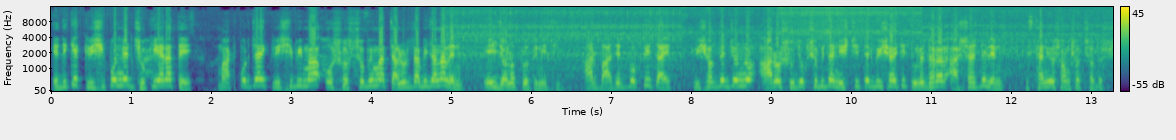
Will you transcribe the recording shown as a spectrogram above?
এদিকে কৃষিপণ্যের ঝুঁকি এড়াতে মাঠ পর্যায়ে কৃষি বিমা ও শস্য বিমা চালুর দাবি জানালেন এই জনপ্রতিনিধি। আর বাজেট বক্তৃতায় কৃষকদের জন্য আরও সুযোগ সুবিধা নিশ্চিতের বিষয়টি তুলে ধরার আশ্বাস দিলেন স্থানীয় সংসদ সদস্য।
